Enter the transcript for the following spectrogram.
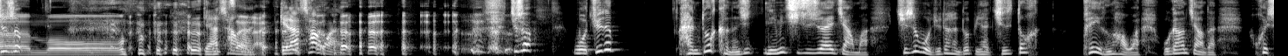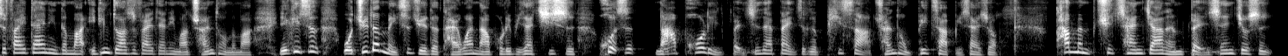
就是 给他唱完，给他唱完。就是说，我觉得很多可能性，你们其实就在讲嘛。其实我觉得很多比赛其实都很。可以很好玩。我刚刚讲的会是 fine dining 的吗？一定都要是 fine dining 吗？传统的吗？也可以是。我觉得每次觉得台湾拿破里比赛，其实或者是拿破里本身在办这个披萨传统披萨比赛的时候，他们去参加的人本身就是。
